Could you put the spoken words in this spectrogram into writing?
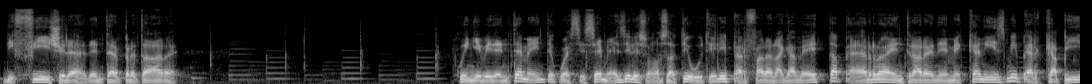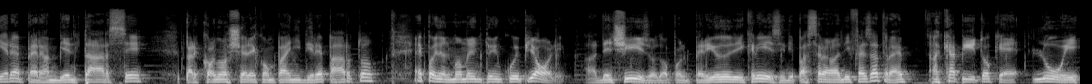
difficile da interpretare. Quindi evidentemente questi sei mesi li sono stati utili per fare la gavetta, per entrare nei meccanismi, per capire, per ambientarsi, per conoscere i compagni di reparto. E poi nel momento in cui Pioli ha deciso, dopo il periodo di crisi, di passare alla difesa 3, ha capito che lui,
